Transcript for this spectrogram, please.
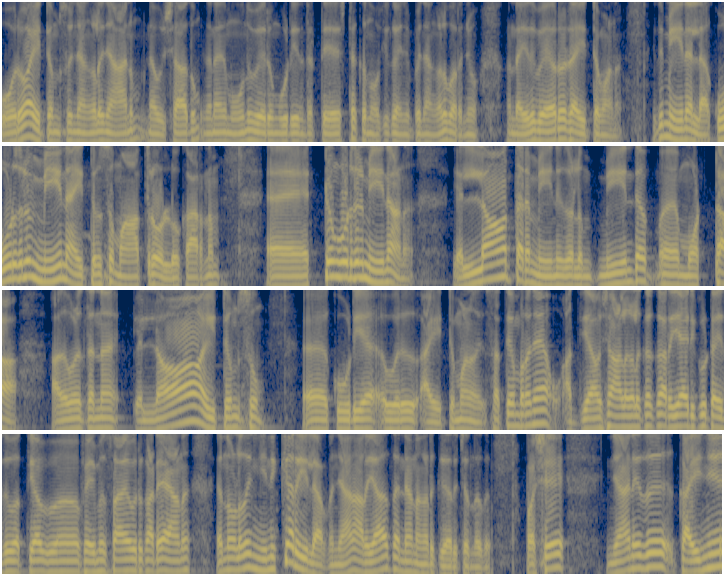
ഓരോ ഐറ്റംസും ഞങ്ങൾ ഞാനും നൗഷാദും ഇങ്ങനെ മൂന്ന് പേരും കൂടി ഇതിന്റെ ടേസ്റ്റൊക്കെ നോക്കി കഴിഞ്ഞപ്പോൾ ഞങ്ങൾ പറഞ്ഞു കണ്ട ഇത് വേറൊരു ഐറ്റമാണ് ഇത് മീനല്ല കൂടുതലും മീൻ ഐറ്റംസ് മാത്രമേ ഉള്ളൂ. കാരണം ഏറ്റവും കൂടുതൽ മീനാണ്. എല്ലാ തരം മീനുകളും മീനിന്റെ മുട്ട അതുപോലെ തന്നെ എല്ലാ ഐറ്റംസും കൂടിയ ഒരു ഐറ്റമാണ്. സത്യം പറഞ്ഞാൽ അത്യാവശ്യം ആളുകൾക്കൊക്കെ അറിയാമായിരിക്കും കേട്ടോ ഇത് അത്യാ ഫേമസ് ആയ ഒരു കടയാണ് എന്നുള്ളത് എനിക്കറിയില്ലായിരുന്നു. ഞാൻ അറിയാതെ തന്നെയാണ് അങ്ങോട്ട് കയറി ചെന്നത്. പക്ഷേ ഞാനിത് കഴിഞ്ഞ്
